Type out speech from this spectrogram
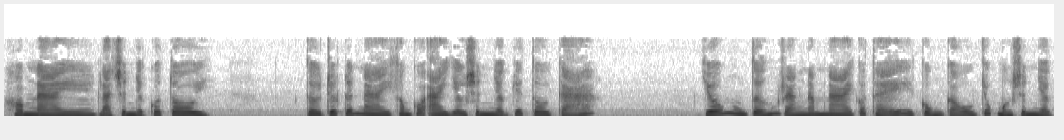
Hôm nay là sinh nhật của tôi. Từ trước đến nay không có ai dự sinh nhật với tôi cả. vốn tưởng rằng năm nay có thể cùng cậu chúc mừng sinh nhật.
